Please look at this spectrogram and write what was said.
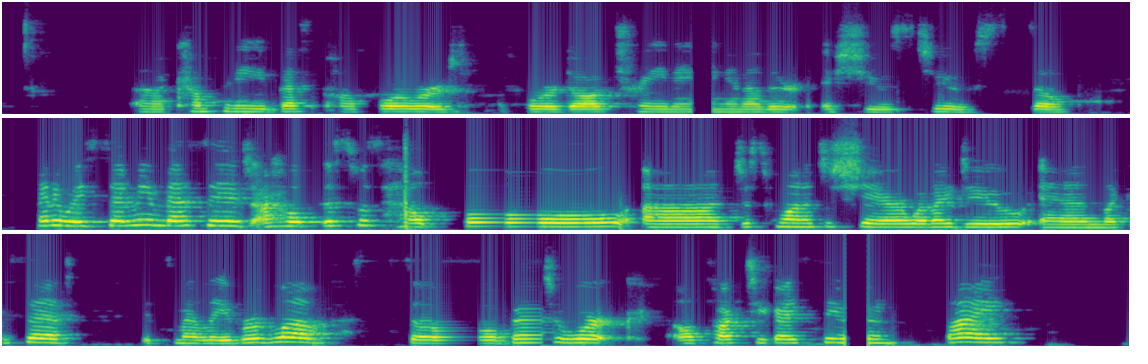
uh, company, Best Paw Forward for dog training and other issues too. So anyway, send me a message. I hope this was helpful. Uh, just wanted to share what I do, and like I said, it's my labor of love. So back to work. I'll talk to you guys soon. Bye.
